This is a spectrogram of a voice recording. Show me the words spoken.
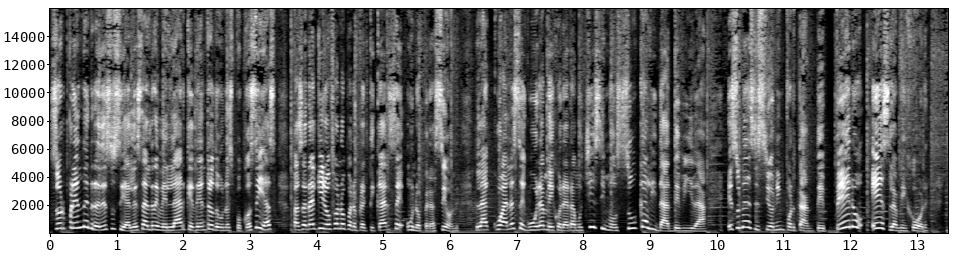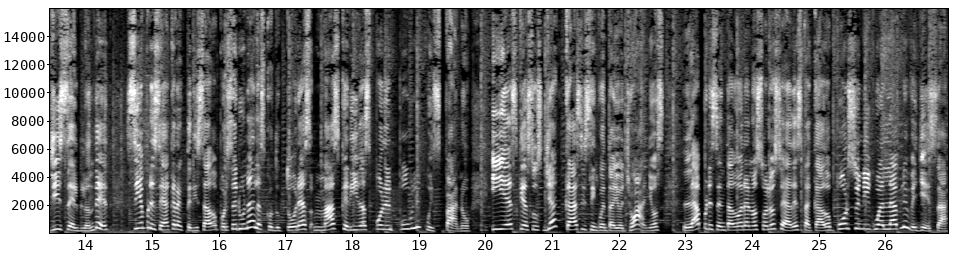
sorprende en redes sociales al revelar que dentro de unos pocos días pasará al quirófano para practicarse una operación, la cual asegura mejorará muchísimo su calidad de vida. Es una decisión importante, pero es la mejor. Giselle Blondet siempre se ha caracterizado por ser una de las conductoras más queridas por el público hispano. Y es que a sus ya casi 58 años, la presentadora no solo se ha destacado por su inigualable belleza,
